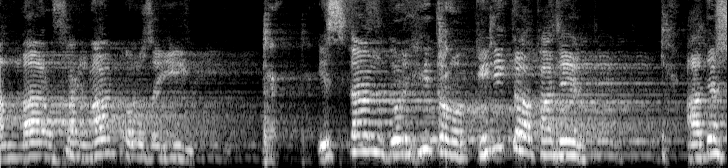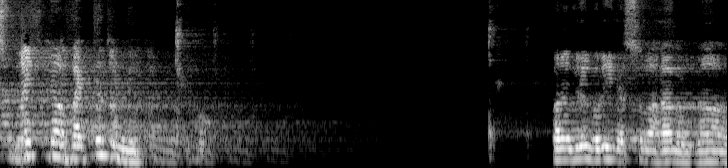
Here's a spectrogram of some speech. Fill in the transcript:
আল্লাহর ফরমান অনুযায়ী ইসলাম গর্হিত গৃহীত কাজের আদেশ মান্য বাধ্যতামূলক পরগুলি বলি না সুবহানাল্লাহ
